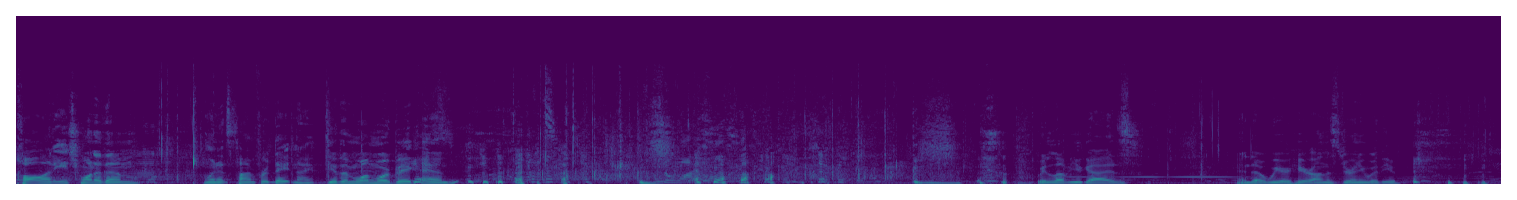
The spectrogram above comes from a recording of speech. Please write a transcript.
Call on each one of them when it's time for date night. Give them one more big hand. we love you guys, and uh, we are here on this journey with you.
